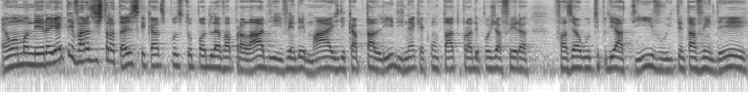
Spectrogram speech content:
é uma maneira. E aí tem várias estratégias que cada expositor pode levar para lá, de vender mais, de captar leads, né? Que é contato para depois da feira fazer algum tipo de ativo e tentar vender,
